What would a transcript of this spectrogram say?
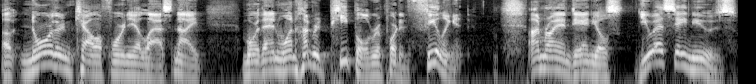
of Northern California last night. More than 100 people reported feeling it. I'm Ryan Daniels, USA News.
